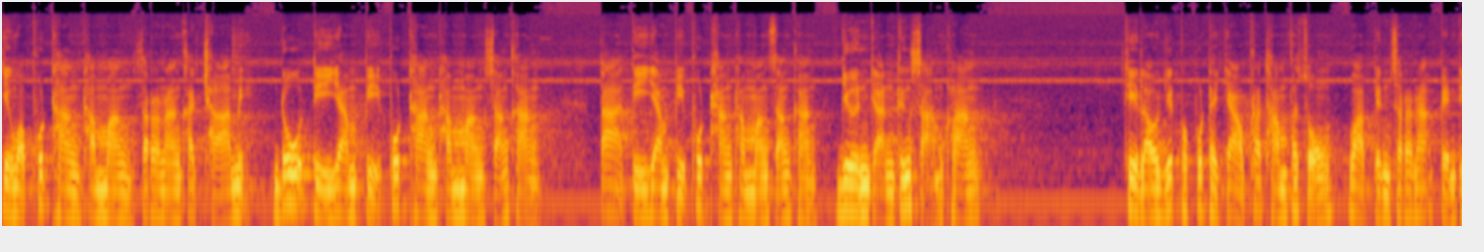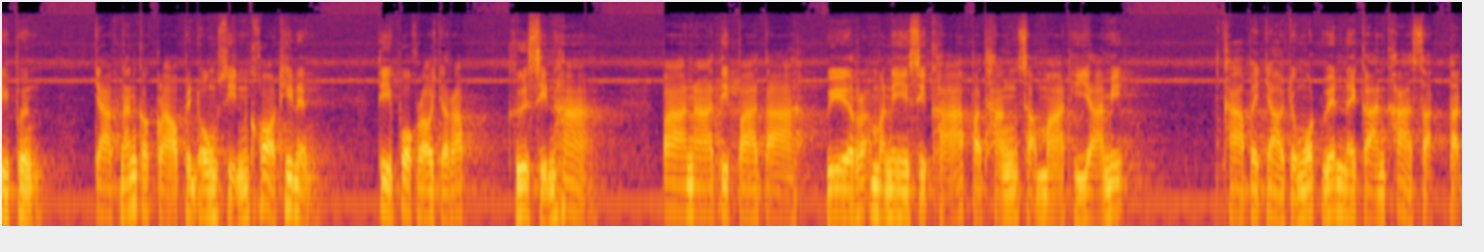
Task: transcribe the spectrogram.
จึงว่าพุทธังธรรมังสารนังคัจฉามิ ดุติยามปีพุทธังธรรมังสังขังตาติยามปีพุทธังธรรมังสังขัง ยืนยันถึงสามครั้ง ที่เรายึดพระพุทธเจ้าพระธรรมพระสงฆ์ว่าเป็นสารณะเป็นที่พึ่ง จากนั้นก็กล่าวเป็นองค์ศีลข้อที่หนึ่งที่พวกเราจะรับคือศีลห้า ปานาติปาตาวีรมณีสิกขาปะทังสมาธิยามิ ข้าพเจ้าจะงดเว้นในการฆ่าสัตว์ตัด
